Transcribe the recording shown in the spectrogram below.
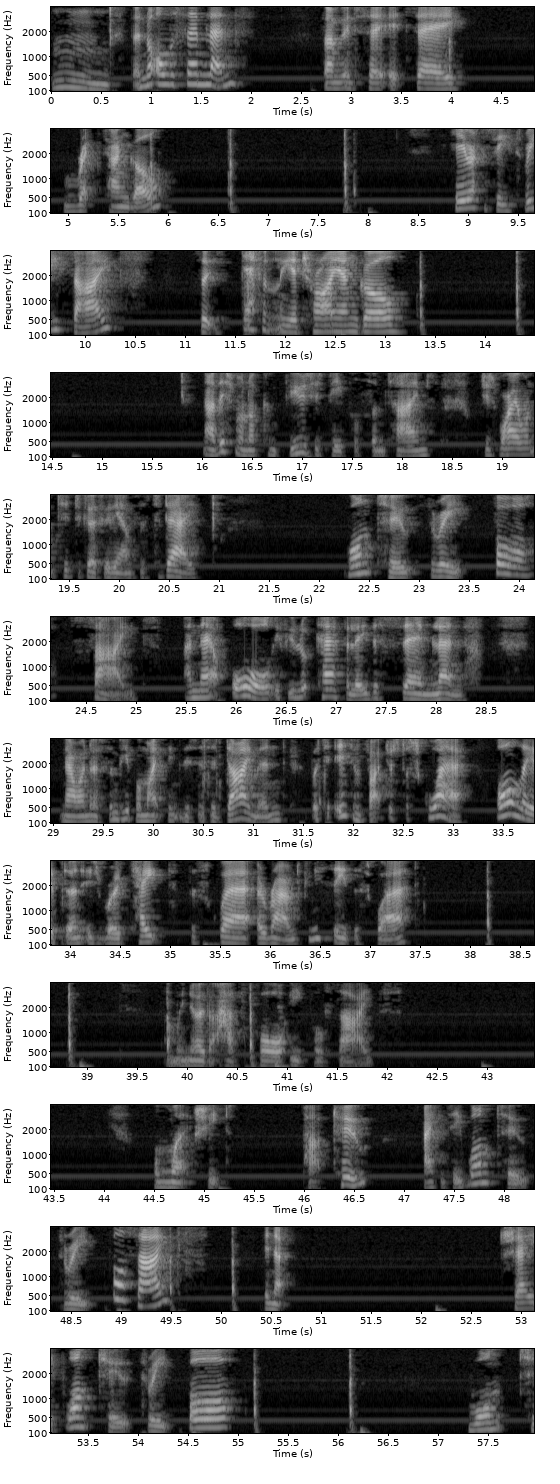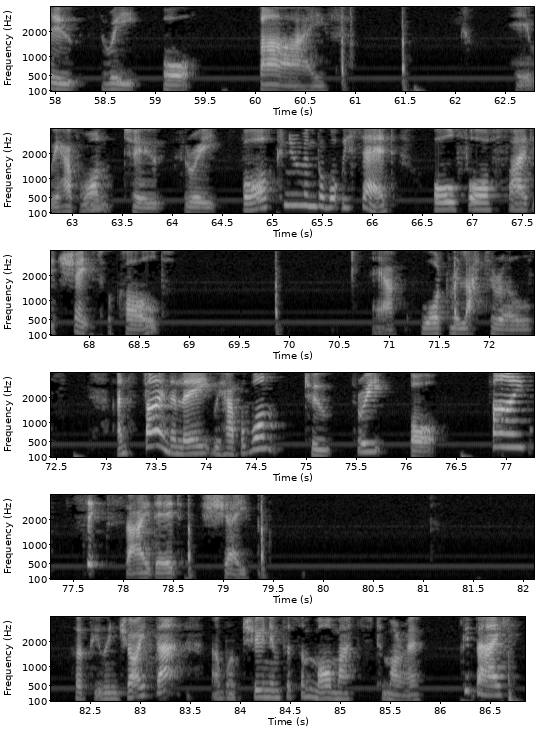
Hmm, they're not all the same length. So I'm going to say it's a rectangle. Here I can see three sides. So it's definitely a triangle. Now this one confuses people sometimes, which is why I wanted to go through the answers today. One, two, three, four sides. And they're all, if you look carefully, the same length. Now I know some people might think this is a diamond, but it is in fact just a square. All they have done is rotate the square around. Can you see the square? And we know that has four equal sides. On worksheet part two, I can see one, two, three, four sides in that shape. One, two, three, four. One, two, three, four, five. Here we have one, two, three, four. Can you remember what we said all four-sided shapes were called? They are quadrilaterals. And finally, we have a one, two, three, four, five, six-sided shape. Hope you enjoyed that and we'll tune in for some more maths tomorrow. Goodbye.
